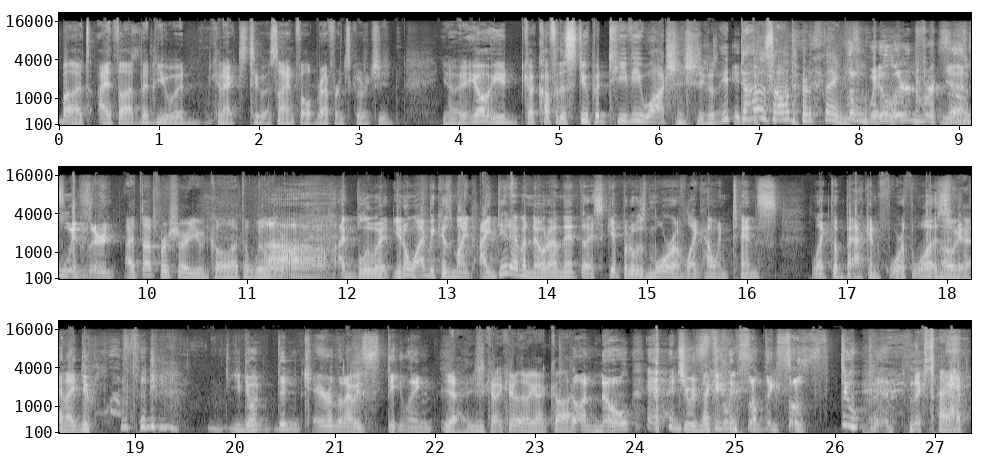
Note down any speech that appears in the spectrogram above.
But I thought that you would connect to a Seinfeld reference because she, you know, yo, you got caught for the stupid TV watch, and she goes, "It, does other things." The Willard versus Yes. Wizard. I thought for sure you would call out the Willard. Oh, I blew it. You know why? Because my I did have a note on that that I skipped, but it was more of like how intense like the back and forth was. Oh, yeah. And I do love that he you don't didn't care that I was stealing. yeah, you just kind of care that I got caught. Oh no! And you were stealing something so stupid. Next time, It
